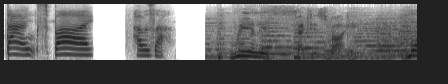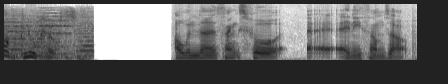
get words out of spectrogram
Thanks, bye. How was that? Really satisfying. More glucose. Oh, and uh, thanks for uh, any thumbs up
